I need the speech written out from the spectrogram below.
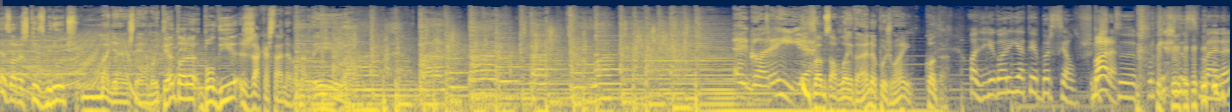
10 horas 15 minutos, manhãs da M80. Ora, bom dia, já cá está Ana Bernardinho. Agora E ia. vamos à boleia da Ana, pois bem, conta. Olha, e agora ia até Barcelos. Bora! Este- porque esta semana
